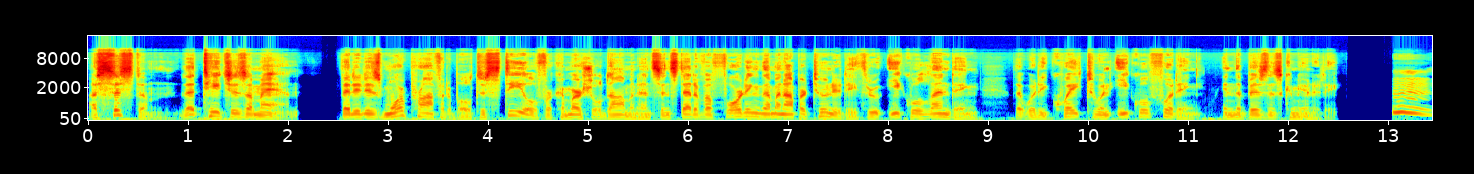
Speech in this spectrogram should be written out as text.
A system that teaches a man that it is more profitable to steal for commercial dominance instead of affording them an opportunity through equal lending that would equate to an equal footing in the business community. Hmm,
